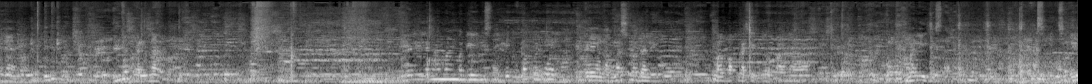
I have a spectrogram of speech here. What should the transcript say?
Yan na. Dali lang naman maglinis na electric fan. Kaya lang, mas madali kung babaklasin nyo para malinis na. Sige, sige.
